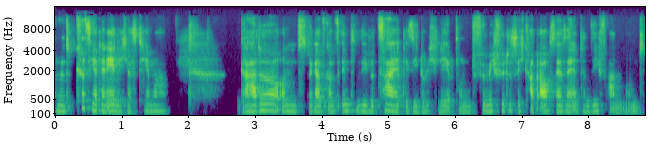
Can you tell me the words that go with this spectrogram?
und Chrissy hat ein ähnliches Thema gerade und eine ganz, ganz intensive Zeit, die sie durchlebt. Und für mich fühlt es sich gerade auch sehr, sehr intensiv an. Und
